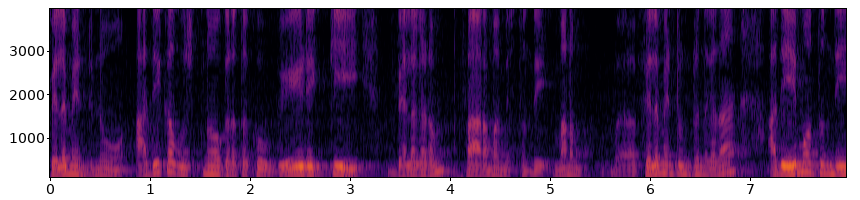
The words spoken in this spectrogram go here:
ఫిలమెంట్ను అధిక ఉష్ణోగ్రతకు వేడెక్కి వెలగడం ప్రారంభమిస్తుంది. మనం ఫిలమెంట్ ఉంటుంది కదా అది ఏమవుతుంది?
